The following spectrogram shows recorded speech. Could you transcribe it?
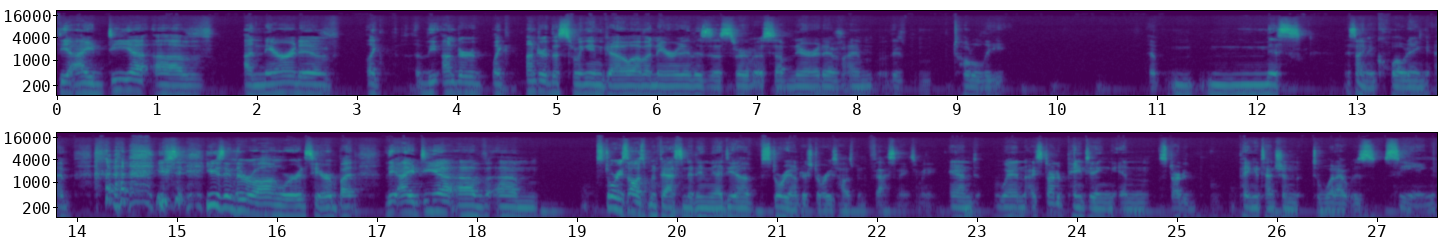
the idea of a narrative like the under like under the swing and go of a narrative is a sort of a sub narrative. I'm there's totally miss it's not even quoting i'm using the wrong words here but the idea of um, story's always been fascinating. The idea of story under stories has always been fascinating to me. And when i started painting and started paying attention to what i was seeing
